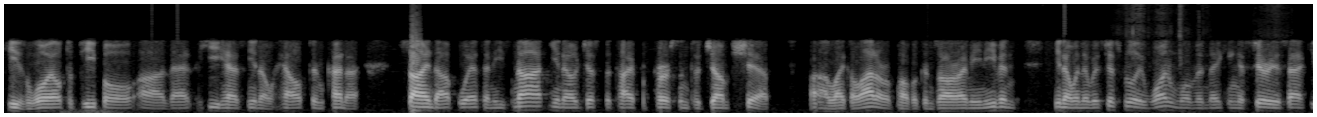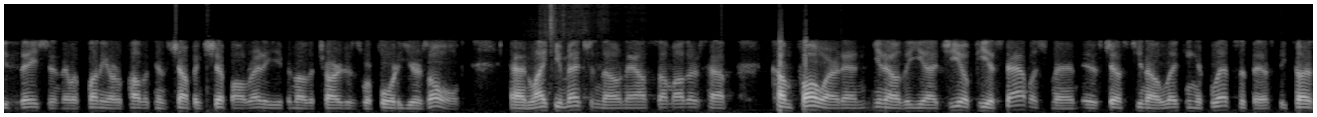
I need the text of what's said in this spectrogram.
He's loyal to people uh, that he has, you know, helped and kind of signed up with, and he's not, you know, just the type of person to jump ship uh, like a lot of Republicans are. I mean, even you know, when there was just really one woman making a serious accusation, there were plenty of Republicans jumping ship already, even though the charges were 40 years old. And like you mentioned, though, now some others have come forward, and you know, the uh, GOP establishment is just you know licking its lips at this because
